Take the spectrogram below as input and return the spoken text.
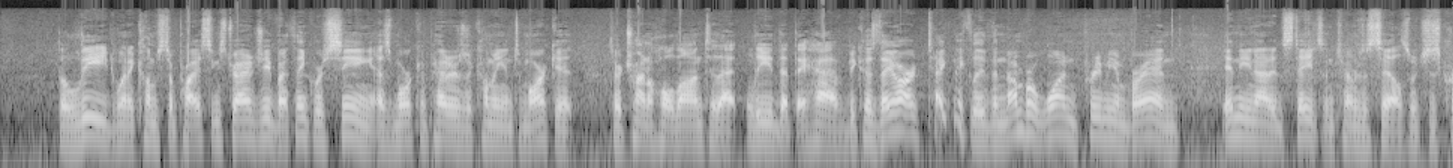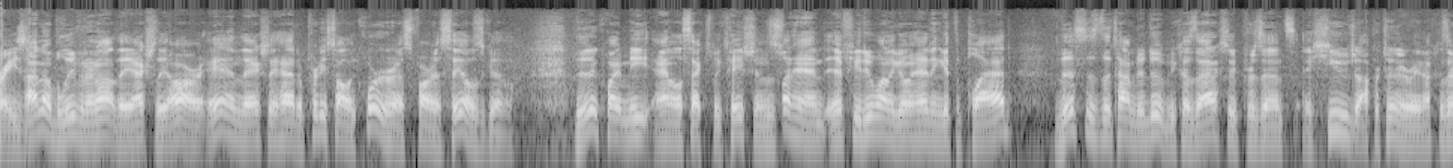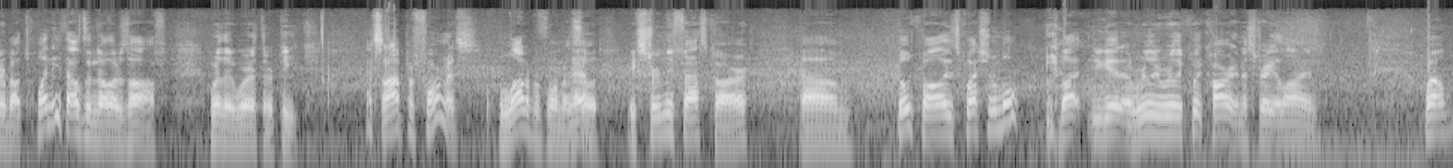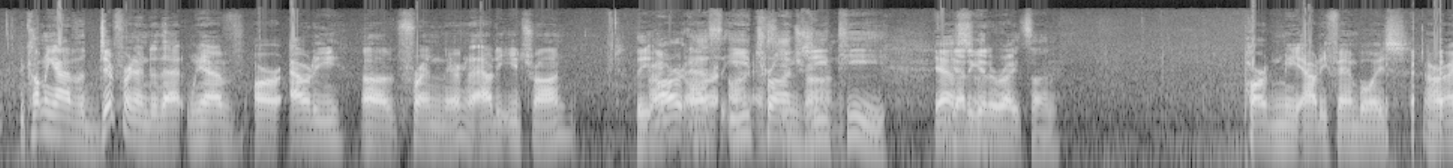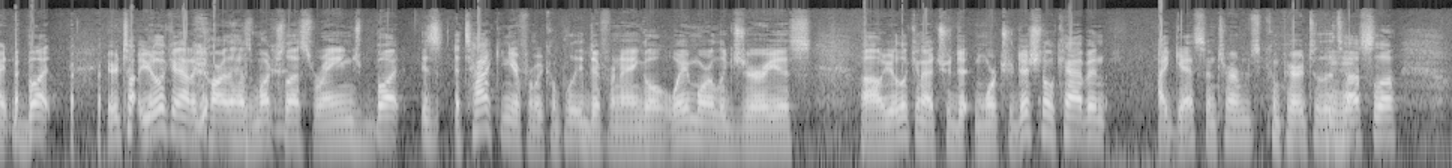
the lead when it comes to pricing strategy. But I think we're seeing as more competitors are coming into market, they're trying to hold on to that lead that they have because they are technically the number one premium brand in the United States in terms of sales, which is crazy. I know, believe it or not, they actually are, and they actually had a pretty solid quarter as far as sales go. They didn't quite meet analyst expectations. On one hand, if you do want to go ahead and get the plaid, this is the time to do it because that actually presents a huge opportunity right now because they're about $20,000 off where they were at their peak. That's a lot of performance. A lot of performance. Yeah. So extremely fast car. Um, build quality is questionable, but you get a really, really quick car in a straight line. Well, coming out of the different end of that, we have our Audi uh, friend there, the Audi e-tron. The Right, RS e-tron. GT. Yeah, you got to so- get it right, son. Pardon me, Audi fanboys. All right, but you're you're looking at a car that has much less range, but is attacking it from a completely different angle, way more luxurious. Uh, you're looking at tradi- more traditional cabin, I guess, in terms compared to the Tesla.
